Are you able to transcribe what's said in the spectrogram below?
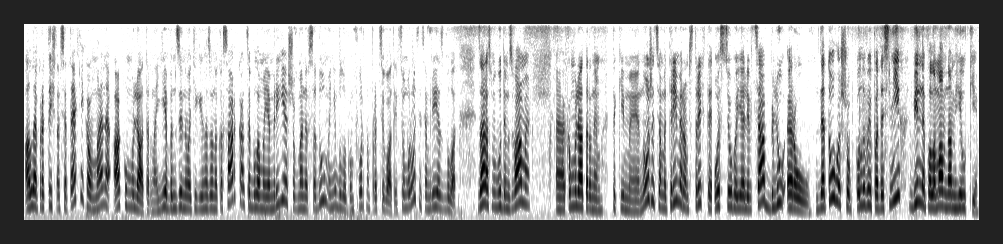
Але практично вся техніка в мене акумуляторна. Є бензинова тільки газонокосарка. Це була моя мрія, щоб в мене в саду мені було комфортно працювати. І в цьому році ця мрія збулась. Зараз ми будемо з вами е, акумуляторним такими ножицями, трімером стригти ось цього ялівця Blue Arrow. Для того, щоб коли випаде сніг, він не поламав нам гілки.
